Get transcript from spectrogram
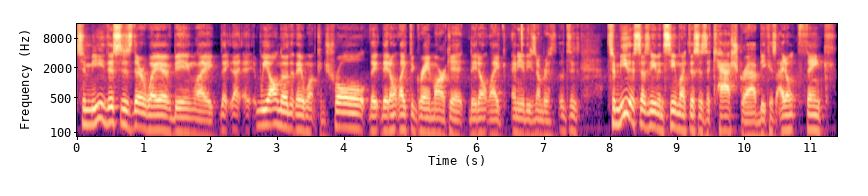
to me, this is their way of being like. They, we all know that they want control. They, they don't like the gray market. They don't like any of these numbers. To me, this doesn't even seem like this is a cash grab because I don't think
